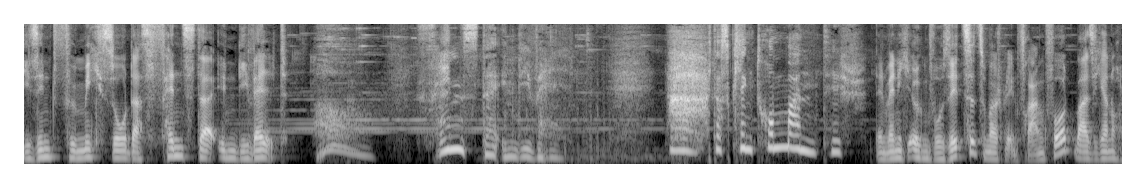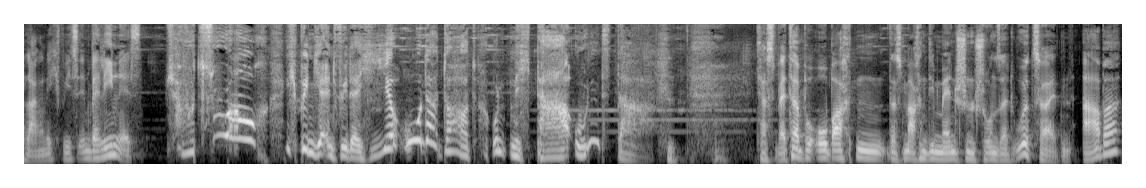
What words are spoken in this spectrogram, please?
Die sind für mich so das Fenster in die Welt. Oh, Fenster in die Welt. Ah, das klingt romantisch. Denn wenn ich irgendwo sitze, zum Beispiel in Frankfurt, weiß ich ja noch lange nicht, wie es in Berlin ist. Ja, wozu auch? Ich bin ja entweder hier oder dort und nicht da und da. Hm. Das Wetter beobachten, das machen die Menschen schon seit Urzeiten. Aber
